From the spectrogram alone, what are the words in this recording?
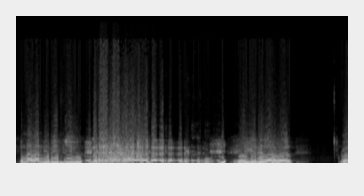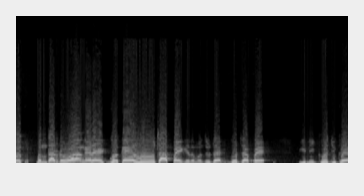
kenalan di review ya gitu lah gue gue bentar doang akhirnya gue kayak lu capek gitu maksud udah gue capek gini gue juga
